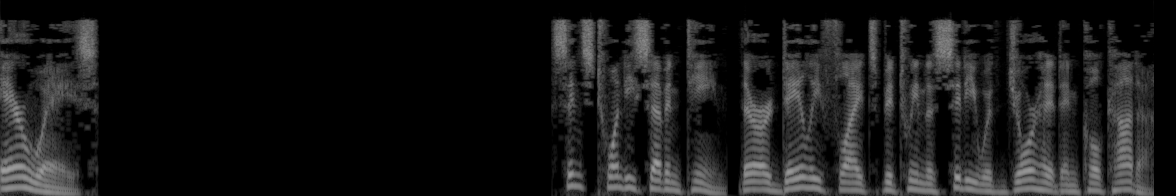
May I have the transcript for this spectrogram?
Airways Since 2017, there are daily flights between the city with Jorhat and Kolkata.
